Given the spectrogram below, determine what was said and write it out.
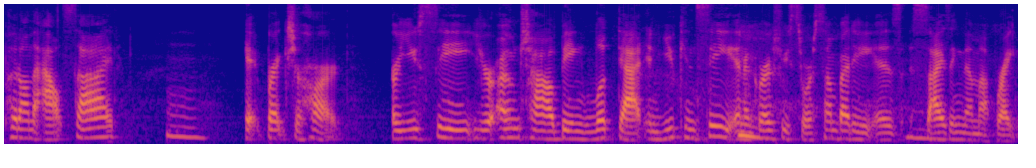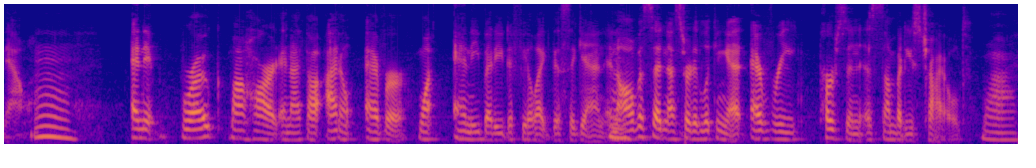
put on the outside, Mm. it breaks your heart. Or you see your own child being looked at, and you can see in a grocery store somebody is sizing them up right now Mm. And it broke my heart and i thought i don't ever want anybody to feel like this again. And all of a sudden i started looking at every person as somebody's child. Wow.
